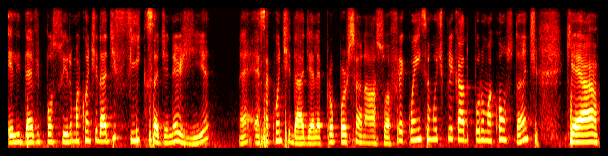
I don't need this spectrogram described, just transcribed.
ele deve possuir uma quantidade fixa de energia. Né? Essa quantidade ela é proporcional à sua frequência multiplicado por uma constante que é a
